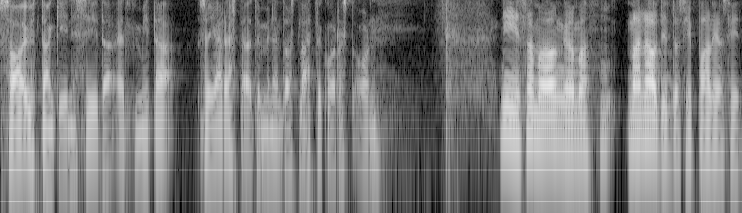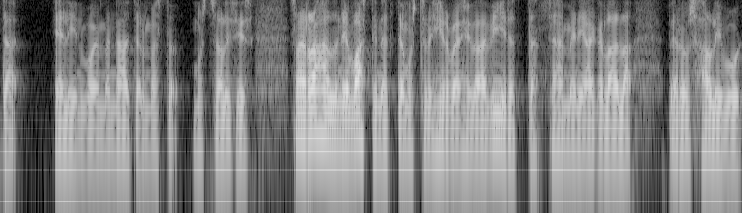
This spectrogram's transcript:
saa yhtään kiinni siitä, että mitä se järjestäytyminen tuosta lähtökohdasta on. Niin, sama ongelma. Mä nautin tosi paljon siitä elinvoiman näytelmästä. Musta se oli siis, sain rahallani vastinetta ja musta se oli hirveän hyvää viidettä. Sehän meni aika lailla perus Hollywood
